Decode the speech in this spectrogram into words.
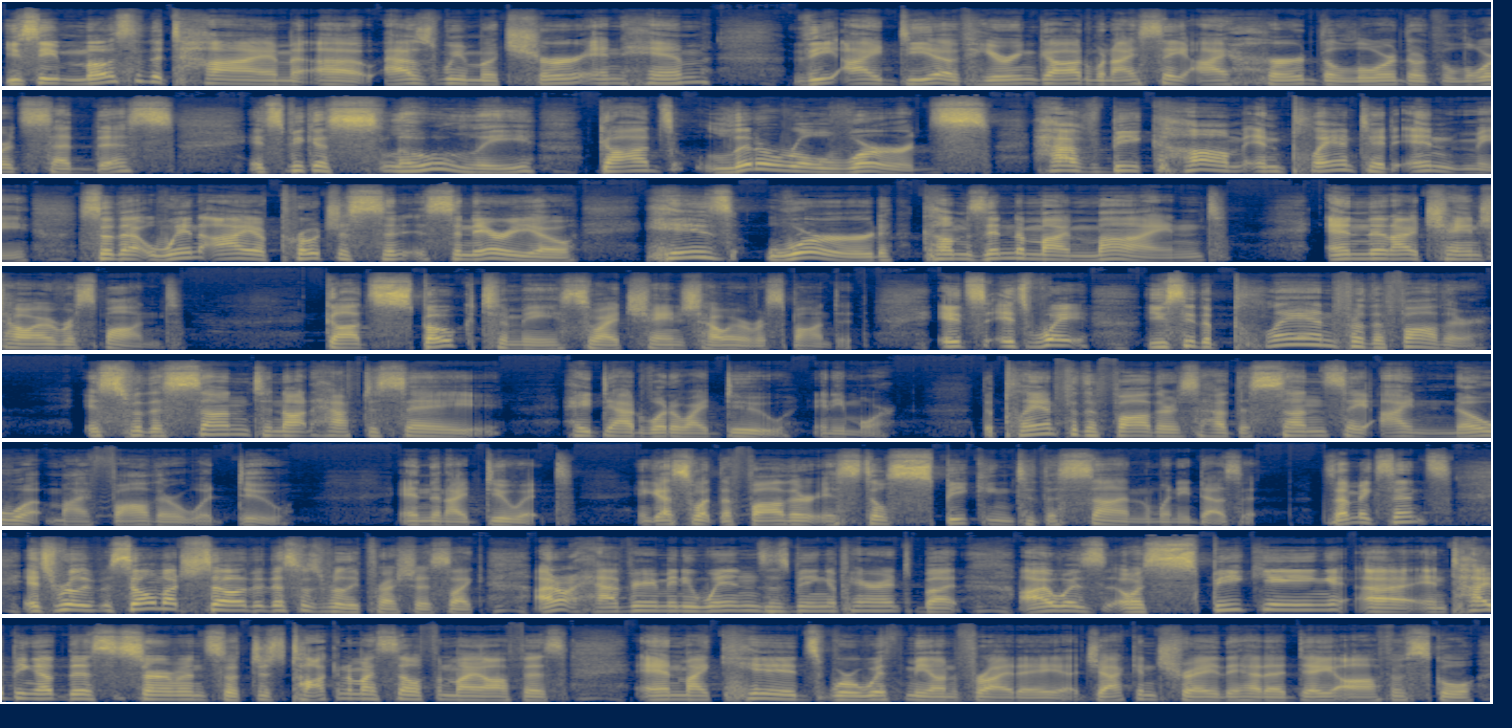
You see, most of the time, uh, as we mature in Him, the idea of hearing God, when I say I heard the Lord or the Lord said this, it's because slowly God's literal words have become implanted in me so that when I approach a scenario, His word comes into my mind and then I change how I respond. God spoke to me, so I changed how I responded. It's, it's way, you see, the plan for the Father is for the Son to not have to say, Hey, Dad, what do I do anymore? The plan for the Father is to have the Son say, I know what my Father would do, and then I do it. And guess what? The Father is still speaking to the Son when he does it. Does that make sense? It's really so much so that this was really precious. Like I don't have very many wins as being a parent, but I was I was speaking uh, and typing up this sermon, so just talking to myself in my office, and my kids were with me on Friday. Jack and Trey, they had a day off of school,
